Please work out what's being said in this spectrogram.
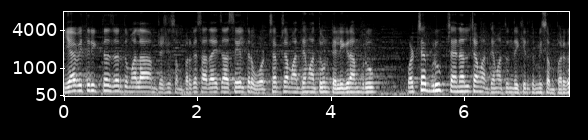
या व्यतिरिक्त जर तुम्हाला आमच्याशी संपर्क साधायचा असेल तर व्हॉट्सॲपच्या माध्यमातून टेलिग्राम ग्रुप व्हॉट्सॲप ग्रुप चॅनलच्या माध्यमातून देखील तुम्ही संपर्क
